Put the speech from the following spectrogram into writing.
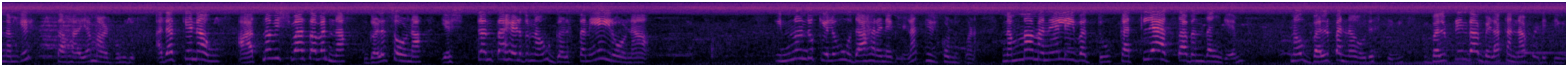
ನಮಗೆ ಸಹಾಯ ಮಾಡಬಹುದು. ಅದಕ್ಕೆ ನಾವು ಆತ್ಮವಿಶ್ವಾಸವನ್ನ ಗಳಿಸೋಣ. ಎಷ್ಟಂತ ಹೇಳಿದ್ರು ನಾವು ಗಳಿಸ್ತಾನೇ ಇರೋಣ. ಇನ್ನೊಂದು ಕೆಲವು ಉದಾಹರಣೆಗಳನ್ನ ತಿಳ್ಕೊಂಡು ಹೋಗೋಣ. ನಮ್ಮ ಮನೆಯಲ್ಲಿ ಇವತ್ತು ಕತ್ಲೆ ಆಗ್ತಾ ಬಂದಂಗೆ ನಾವು ಬಲ್ಪನ್ನ ಉರಿಸ್ತೀವಿ ಬಲ್ಪ್ನಿಂದ ಬೆಳಕನ್ನ ಪಡಿತೀವಿ.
